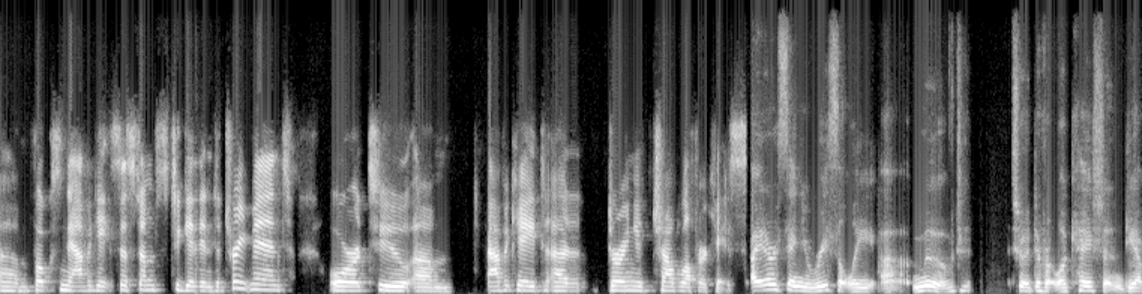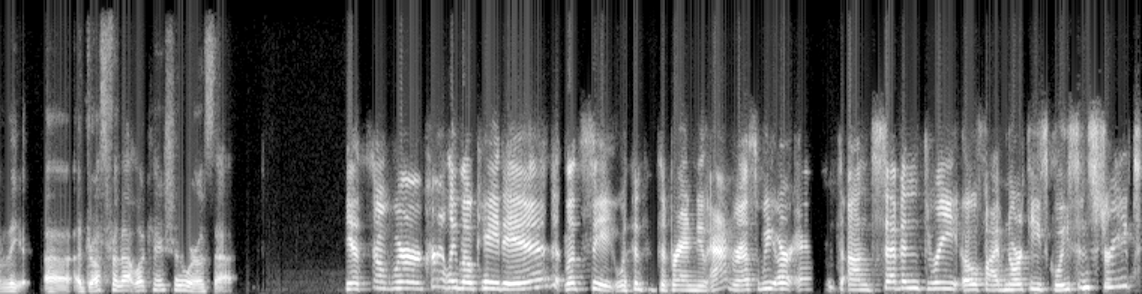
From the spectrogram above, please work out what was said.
um, folks navigate systems to get into treatment or to um, advocate uh, during a child welfare case. I understand you recently uh, moved to a different location. Do you have the uh, address for that location? Where is that? Yes, so we're currently located, let's see, with the brand new address, we are at, on 7305 Northeast Glisan Street.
